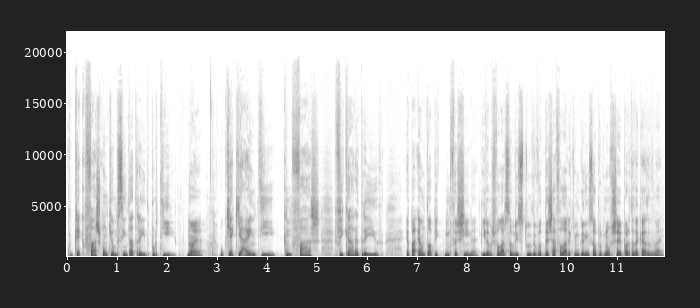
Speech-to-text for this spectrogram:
o que é que faz com que eu me sinta atraído por ti, não é? O que é que há em ti que me faz ficar atraído? Epá, é um tópico que me fascina e vamos falar sobre isso tudo. Eu vou-te deixar falar aqui um bocadinho só porque não fechei a porta da casa de banho.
